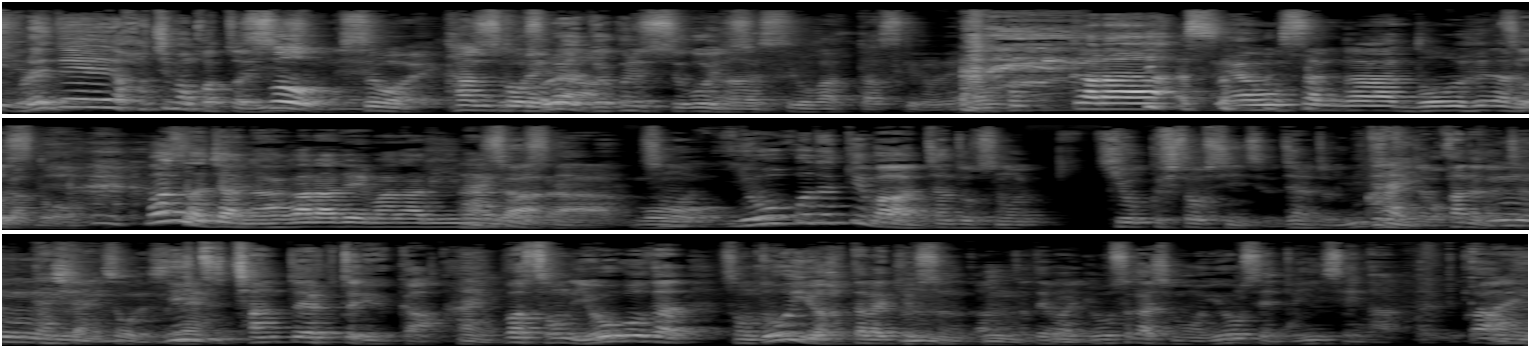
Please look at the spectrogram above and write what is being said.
そそれで8万買ったらいいですそう。すごい。関そ東レ。それは逆にすごいですよ。あーすごかったですけどね。こっから、山本さんがどういう風になるかと。まずはじゃあ、ながらで学びなはいがそうですねら、。そのも用語だけはちゃんとその記憶してほしいんですよ。じゃないと見てないと分かんなくなっちゃう。はいうん確かにそうですね。唯一ちゃんとやるというか、はい。まあ、その用語が、そのどういう働きをするのか、うん例えば、うん要素がしも陽線と陰線があったりとか、はい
